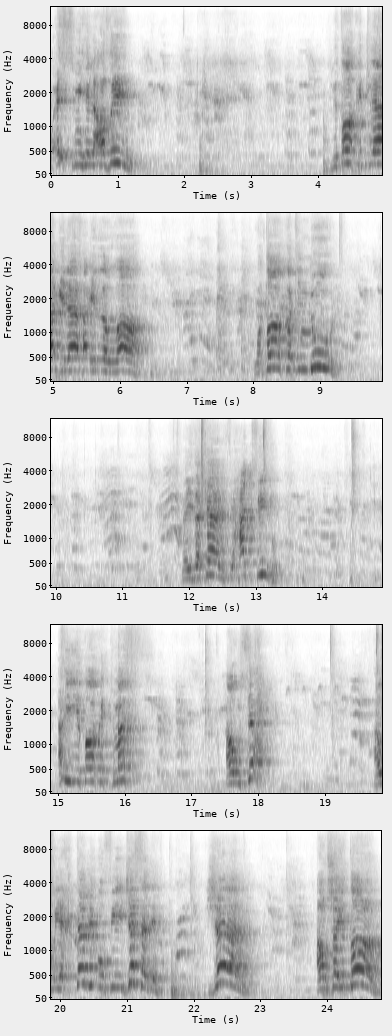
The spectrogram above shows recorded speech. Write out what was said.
واسمه العظيم. بطاقة لا إله إلا الله وطاقة النور. فإذا كان في حد فيهم أي طاقة مس أو سحر أو يختبئ في جسده جان أو شيطان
